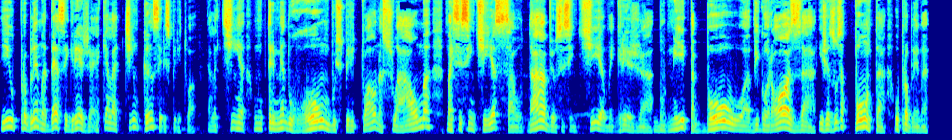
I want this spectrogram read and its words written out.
E o problema dessa igreja é que ela tinha um câncer espiritual. Ela tinha um tremendo rombo espiritual na sua alma, mas se sentia saudável, se sentia uma igreja bonita, boa, vigorosa. E Jesus aponta o problema.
